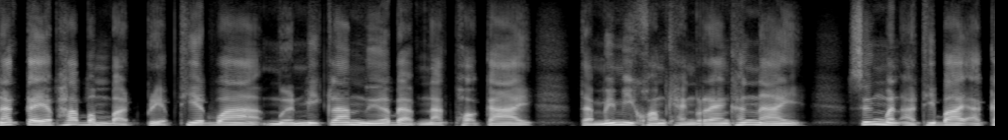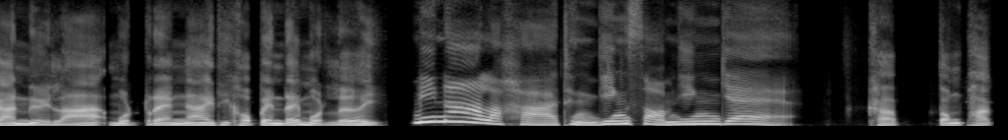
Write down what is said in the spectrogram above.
นักกายภาพบำบัดเปรียบเทียบว่าเหมือนมีกล้ามเนื้อแบบนักเพาะกาย แต่ไม่มีความแข็งแรงข้างใน ซึ่งมันอธิบายอาการเหนื่อยล้าหมดแรงง่ายที่เขาเป็นได้หมดเลยมีหน้าล่ะคะถึงยิ่งซ้อมยิ่งแย่ ครับ ต้องพัก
